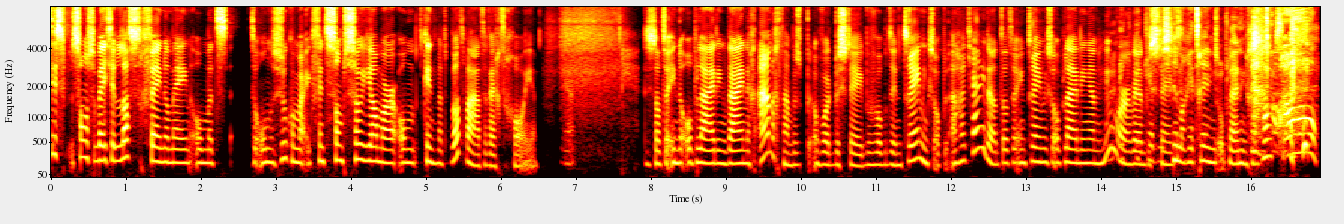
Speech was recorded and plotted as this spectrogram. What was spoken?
is soms een beetje een lastig fenomeen om het te onderzoeken, maar ik vind het soms zo jammer om het kind met badwater weg te gooien. Ja. Dus dat er in de opleiding weinig aandacht aan wordt besteed. Bijvoorbeeld in trainingsopleiding. Had jij dat? Dat er in trainingsopleiding aan humor ja, werd besteed? Ik heb dus helemaal geen trainingsopleiding gehad. Oh,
